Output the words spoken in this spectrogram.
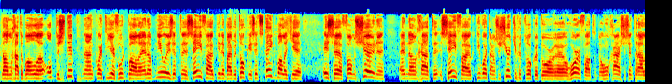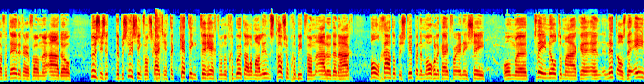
Dan gaat de bal uh, op de stip na een kwartier voetballen. En opnieuw is het uh, Zeefuik die daarbij betrokken is. Het steekballetje is van Schöne. En dan gaat Zeefuik, die wordt aan zijn shirtje getrokken door Horvat. De Hongaarse centrale verdediger van ADO. Dus is het de beslissing van scheidsrechter Ketting terecht. Want het gebeurt allemaal in het strafschopgebied van ADO Den Haag. Bal gaat op de stip en de mogelijkheid voor NEC om eh, 2-0 te maken. En net als de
